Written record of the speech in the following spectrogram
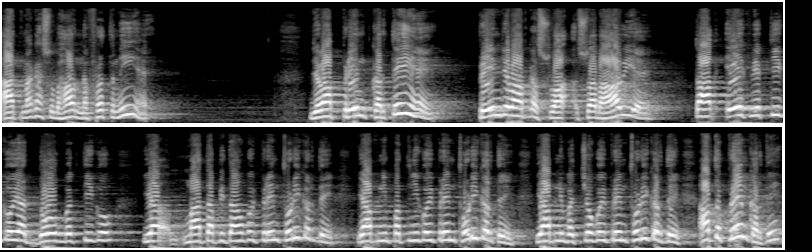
आत्मा का स्वभाव नफरत नहीं है। जब आप प्रेम करते ही हैं, प्रेम जब आपका स्वभाव ही है तो आप एक व्यक्ति को या दो व्यक्ति को या माता पिताओं को प्रेम थोड़ी करते हैं, या अपनी पत्नी को ही प्रेम थोड़ी करते हैं, या अपने बच्चों को ही प्रेम थोड़ी करते हैं। आप तो प्रेम करते हैं।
